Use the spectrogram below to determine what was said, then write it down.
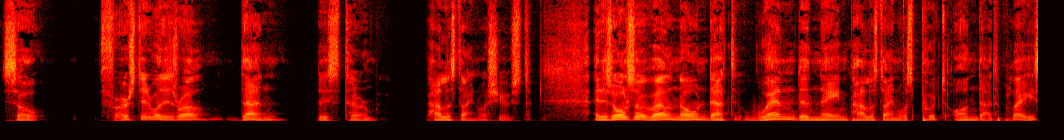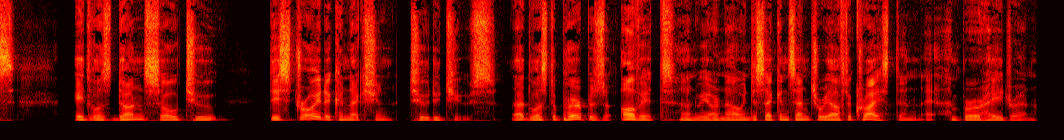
So, first it was Israel, then this term Palestine was used. And It is also well known that when the name Palestine was put on that place, it was done so to destroy the connection to the Jews. That was the purpose of it, and we are now in the second century after Christ and uh, Emperor Hadrian.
